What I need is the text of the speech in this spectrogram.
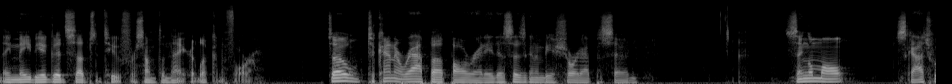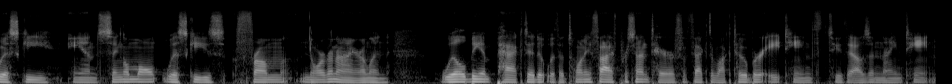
They may be a good substitute for something that you're looking for. So, to kind of wrap up already, this is going to be a short episode. Single malt Scotch whiskey and single malt whiskeys from Northern Ireland will be impacted with a 25% tariff effective October 18th, 2019.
